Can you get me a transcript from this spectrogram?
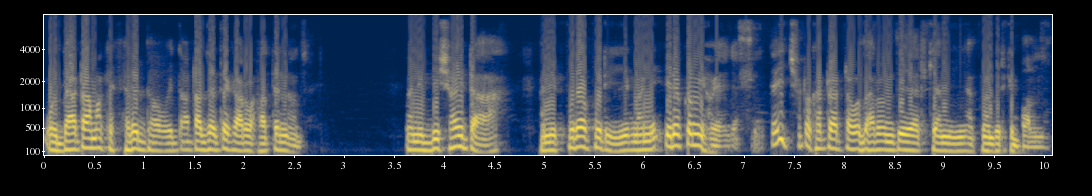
ওই দাটা আমাকে ফেরত দাও, ওই দাটা যাতে কারও হাতে না যায়। মানে বিষয়টা মানে পুরোপুরি মানে এরকমই হয়ে গেছে। এই ছোটখাটো একটা উদাহরণ দিয়ে আর কি আমি আপনাদেরকে বললাম।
